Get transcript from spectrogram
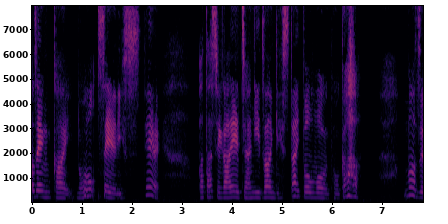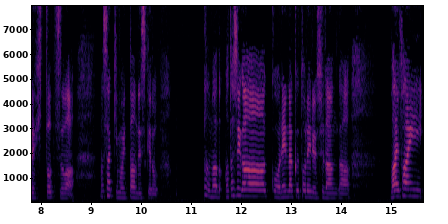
あ前回のを整理して、私が A ちゃんに懺悔したいと思うのが、まず一つは、まあ、さっきも言ったんですけど、ま、私がこう連絡取れる手段が Wi-Fi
